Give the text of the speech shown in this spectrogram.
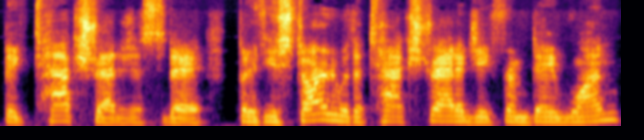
big tax strategist today. But if you started with a tax strategy from day one,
